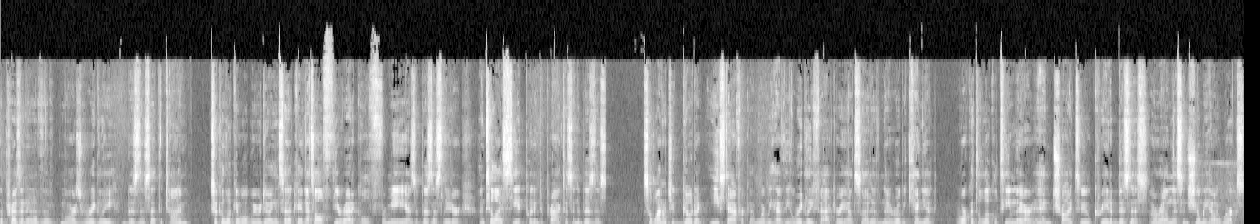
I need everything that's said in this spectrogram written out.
the president of the Mars Wrigley business at the time took a look at what we were doing and said, okay, that's all theoretical for me as a business leader until I see it put into practice in a business. So why don't you go to East Africa, where we have the Wrigley factory outside of Nairobi, Kenya, work with the local team there and try to create a business around this and show me how it works.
